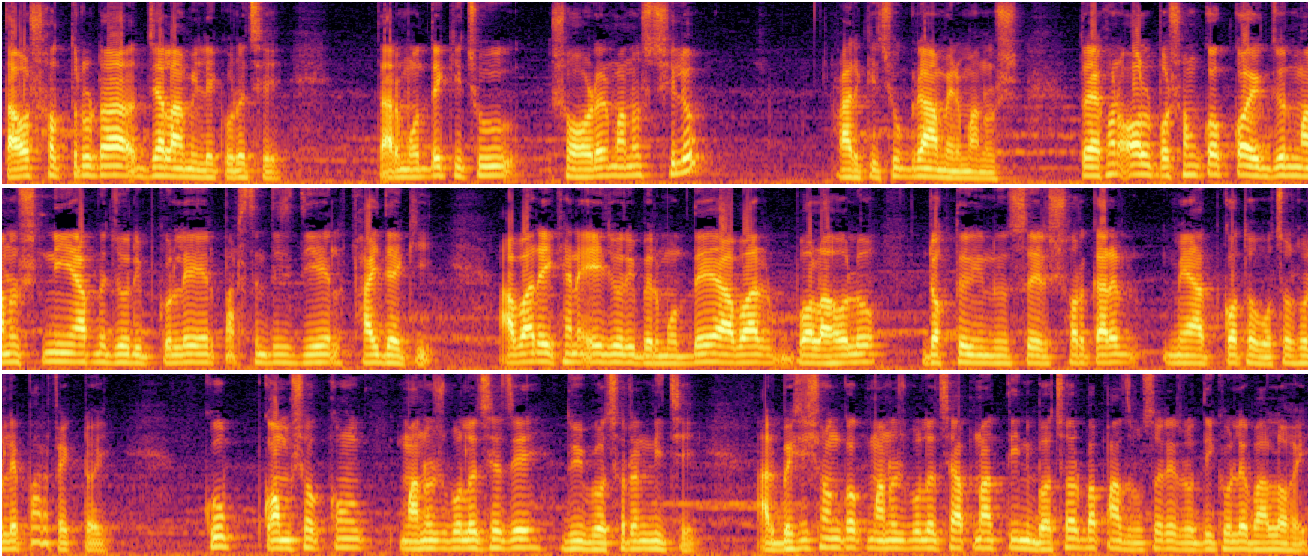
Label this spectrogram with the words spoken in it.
তাও সতেরোটা জেলা মিলে করেছে। তার মধ্যে কিছু শহরের মানুষ ছিল আর কিছু গ্রামের মানুষ। তো এখন অল্প সংখ্যক কয়েকজন মানুষ নিয়ে আপনি জরিপ করলে এর পার্সেন্টেজ দিয়ে ফায়দা কী? আবার এখানে এই জরিপের মধ্যে আবার বলা হলো, ডক্টর ইউনুসের সরকারের মেয়াদ কত বছর হলে পারফেক্ট হয়? খুব কম সংখ্যক মানুষ বলেছে যে দুই বছরের নিচে। আর বেশি সংখ্যক মানুষ বলেছে আপনার তিন বছর বা পাঁচ বছরের অধিক হলে ভালো হয়।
